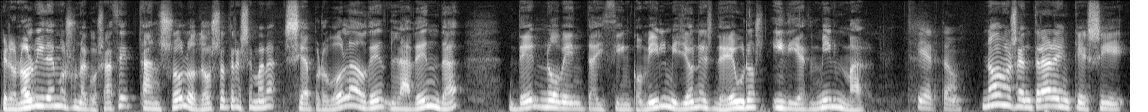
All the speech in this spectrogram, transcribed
Pero no olvidemos una cosa, hace tan solo dos o tres semanas se aprobó la, la adenda de 95.000 millones de euros y 10.000 más. Cierto. No vamos a entrar en que si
